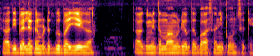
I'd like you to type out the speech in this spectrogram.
ساتھ ہی بیل آئکن بٹن دبائیے گا تاکہ میں تمام ویڈیو اب تک بآسانی پہنچ سکیں۔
